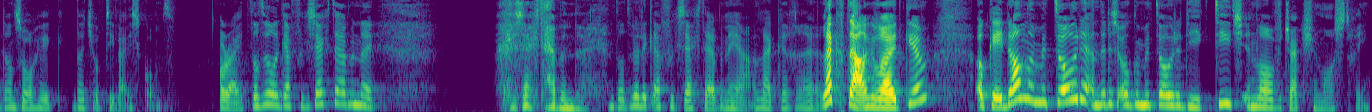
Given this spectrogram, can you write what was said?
dan zorg ik dat je op die lijst komt. Alright, dat wil ik even gezegd hebben. Nee. Gezegd hebbende. Dat wil ik even gezegd hebben. Nou ja, lekker, uh, lekker taalgebruik, Kim. Oké, dan de methode. En dit is ook een methode die ik teach in Law of Attraction Mastery.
